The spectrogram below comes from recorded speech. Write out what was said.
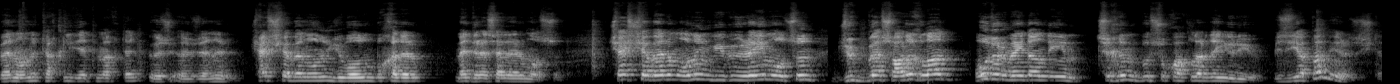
Ben onu taklit etmekten öz, özenirim. Keşke ben onun gibi olun bu kadar medreselerim olsun. Keşke benim onun gibi yüreğim olsun. Cübbe sarıklan odur meydandayım. Çıkın bu sokaklarda yürüyün. Biz yapamıyoruz işte.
